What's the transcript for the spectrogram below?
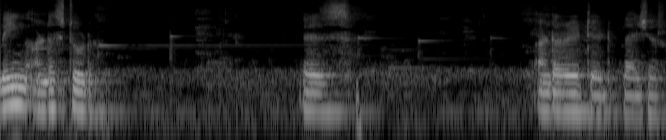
Being understood is underrated pleasure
